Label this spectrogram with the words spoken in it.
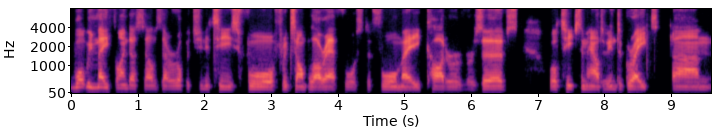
what we may find ourselves there are opportunities for, for example, our air force to form a cadre of reserves. We'll teach them how to integrate um,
